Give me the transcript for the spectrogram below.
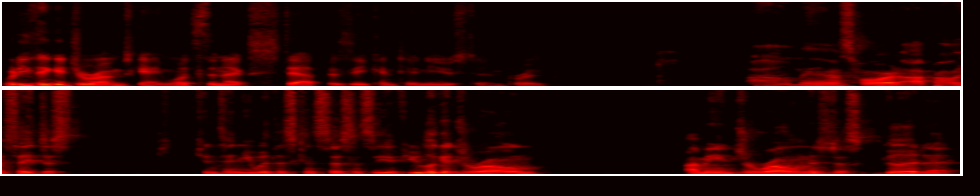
What do you think of Jerome's game? What's the next step as he continues to improve? Oh man, that's hard. I'd probably say just continue with his consistency. If you look at Jerome, I mean, Jerome is just good at,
